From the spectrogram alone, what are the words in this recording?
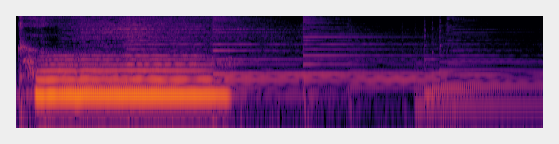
口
